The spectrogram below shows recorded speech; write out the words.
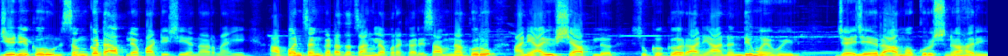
जेणेकरून संकट आपल्या पाठीशी येणार नाही. आपण संकटाचा चांगल्या प्रकारे सामना करू आणि आयुष्य आपलं सुखकर आणि आनंदीमय होईल. जय जय रामकृष्ण हरी.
